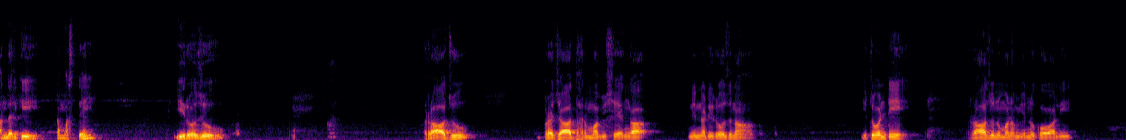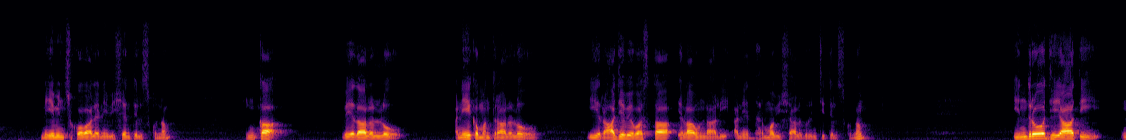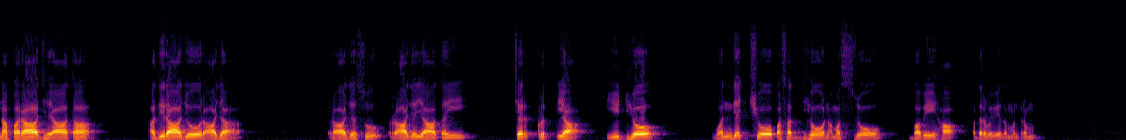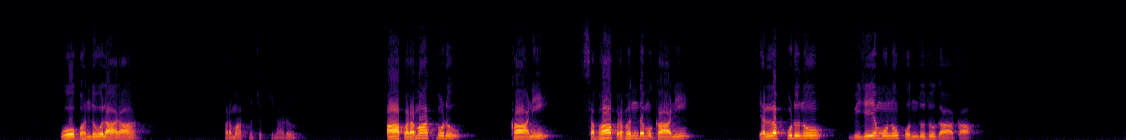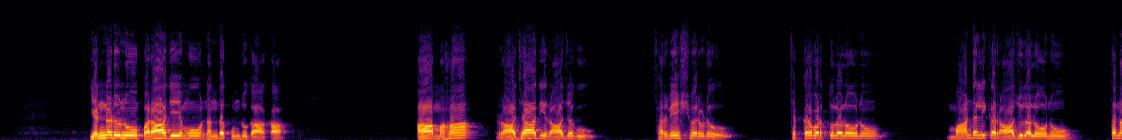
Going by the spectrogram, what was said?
అందరికీ నమస్తే. ఈరోజు రాజు ప్రజాధర్మ విషయంగా నిన్నటి రోజున ఎటువంటి రాజును మనం ఎన్నుకోవాలి నియమించుకోవాలి అనే విషయం తెలుసుకున్నాం. ఇంకా వేదాలలో అనేక మంత్రాలలో ఈ రాజ్య వ్యవస్థ ఎలా ఉండాలి అనే ధర్మ విషయాల గురించి తెలుసుకుందాం. ఇంద్రో జయాతి న పరాజయాత అధిరాజో రాజా రాజసు రాజయాతై చర్కృత్య ఈఢ్యో వంద్యక్షోపసధ్యో నమస్యో భవేహ అథర్వవేద మంత్రం. ఓ బంధువులారా పరమాత్మ చెప్తున్నాడు. ఆ పరమాత్ముడు కానీ సభా ప్రబంధము కానీ ఎల్లప్పుడూ విజయమును పొందుదుగాక. ఎన్నడును పరాజయము నందకుండుగాక. ఆ మహా రాజాది రాజగు సర్వేశ్వరుడు చక్రవర్తులలోనూ మాండలిక రాజులలోనూ తన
